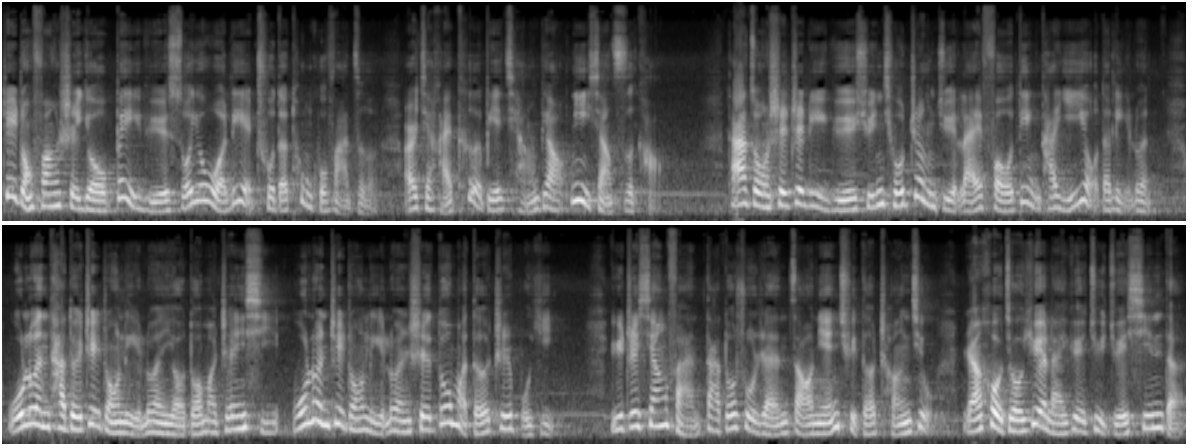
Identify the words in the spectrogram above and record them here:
这种方式有悖于所有我列出的痛苦法则，而且还特别强调逆向思考。他总是致力于寻求证据来否定他已有的理论，无论他对这种理论有多么珍惜，无论这种理论是多么得之不易。与之相反，大多数人早年取得成就，然后就越来越拒绝新的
